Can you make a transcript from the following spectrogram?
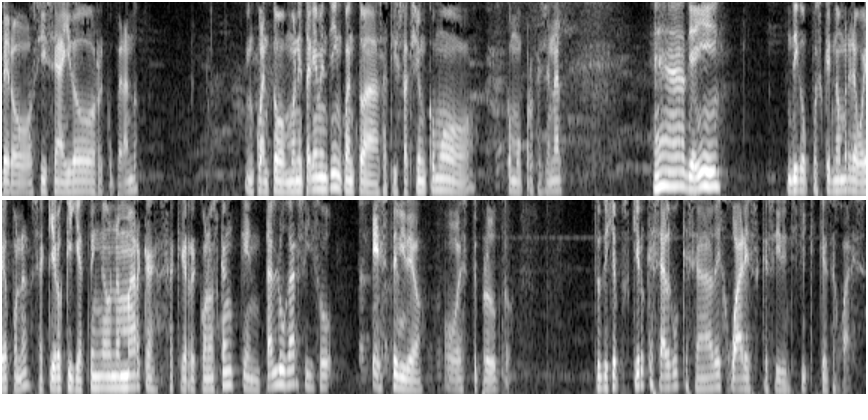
pero sí se ha ido recuperando. En cuanto monetariamente y en cuanto a satisfacción como, como profesional. Eh, de ahí, digo, pues qué nombre le voy a poner. O sea, quiero que ya tenga una marca. O sea, que reconozcan que en tal lugar se hizo este video o este producto. Entonces dije, pues quiero que sea algo que sea de Juárez, que se identifique que es de Juárez.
